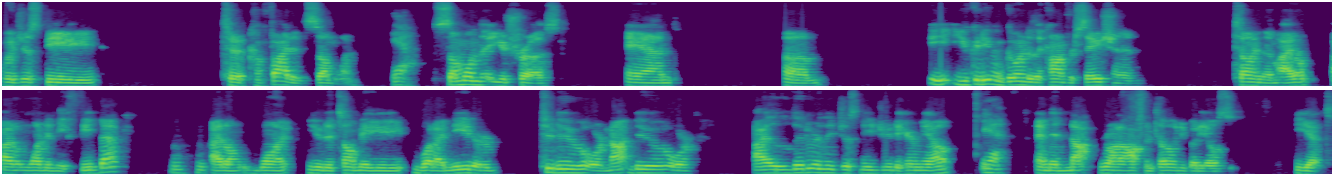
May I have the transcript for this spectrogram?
would just be to confide in someone. Yeah. someone that you trust, and um, you could even go into the conversation telling them, "I don't, I don't want any feedback. Mhm. I don't want you to tell me what I need or to do or not do, or I literally just need you to hear me out." Yeah. and then not run off and tell anybody else yet.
